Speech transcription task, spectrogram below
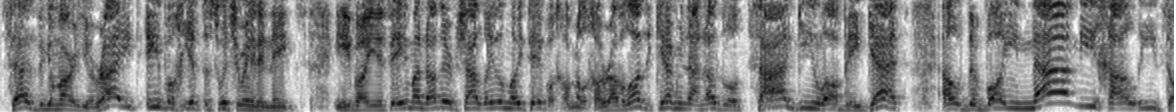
Says the Gemara, you're right. Ebuch, you have to switch away the names. Eba Yisem, another Pshal Leilam Loi Tebuch, Amar L'cha Rav Elazar, Ki Amrin Anad Lo Tzagi Lo Beget, El Nami Chalitza.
